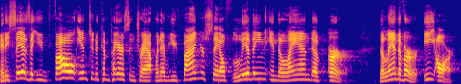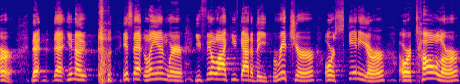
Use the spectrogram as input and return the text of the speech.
And he says that you fall into the comparison trap whenever you find yourself living in the land of Ur. The land of Ur, E R, Ur. That, that, you know, it's that land where you feel like you've got to be richer or skinnier or taller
